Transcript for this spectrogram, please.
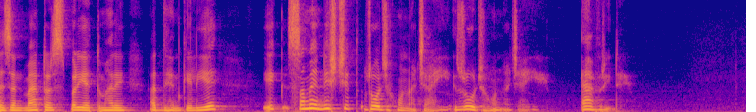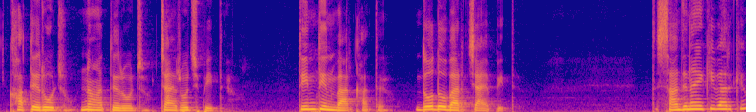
डजेंट मैटर्स पर यह तुम्हारे अध्ययन के लिए एक समय निश्चित रोज होना चाहिए, रोज होना चाहिए एवरी डे खाते रोज हो, नहाते रोज हो, चाय रोज पीते हो तीन तीन बार खाते हो दो दो बार चाय पीते हो। तो साधना एक ही बार क्यों?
